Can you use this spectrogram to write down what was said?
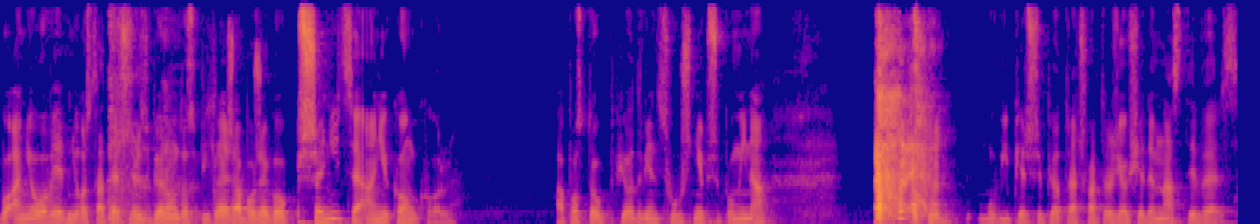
Bo aniołowie w dniu ostatecznym zbiorą do spichlerza Bożego pszenicę, a nie konkol. Apostoł Piotr więc słusznie przypomina, mówi 1 Piotra, 4 rozdział, 17 wers.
